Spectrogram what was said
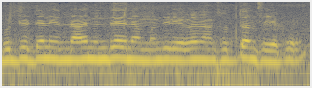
விட்டுட்டேன்னு இருந்தாலும் இன்றைய நம்ம வந்து இவைகளை நான் சுத்தம் செய்ய போகிறோம்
